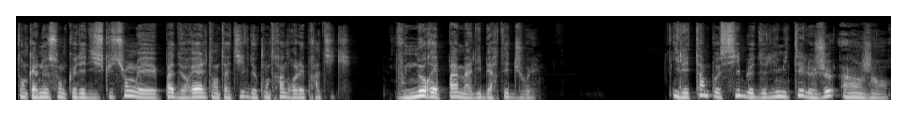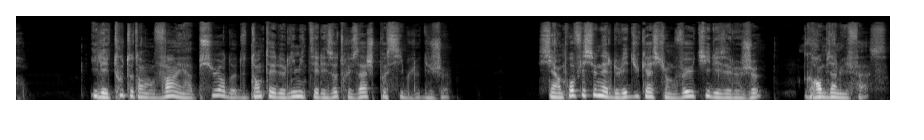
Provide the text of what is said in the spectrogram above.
tant qu'elles ne sont que des discussions et pas de réelles tentatives de contraindre les pratiques. Vous n'aurez pas ma liberté de jouer. Il est impossible de limiter le jeu à un genre. Il est tout autant vain et absurde de tenter de limiter les autres usages possibles du jeu. Si un professionnel de l'éducation veut utiliser le jeu, grand bien lui fasse.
